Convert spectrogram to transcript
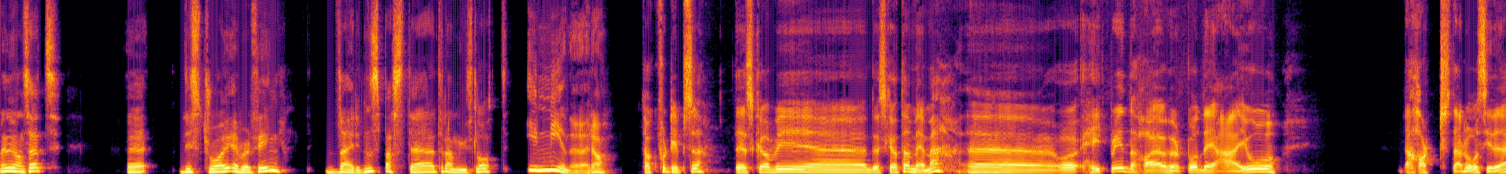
Men uansett, uh, Destroy Everything, verdens beste treningslåt i mine ører. Takk for tipset. Det skal, vi, eh, det skal jeg ta med meg. Uh, og Hatebreed har jeg hørt på. Det er jo det er hardt, det er lov å si det,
